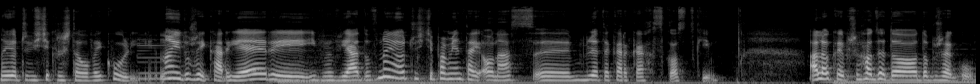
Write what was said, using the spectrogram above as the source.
no i oczywiście kryształowej kuli, no i dużej kariery i wywiadów, no i oczywiście pamiętaj o nas, y, bibliotekarkach z kostki. Ale okej, okay, przechodzę do, do brzegu.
